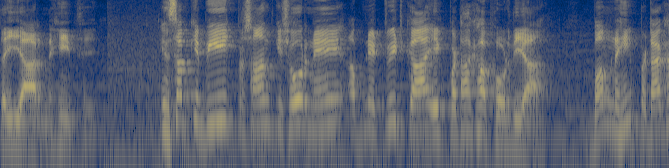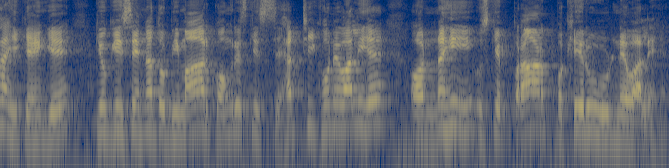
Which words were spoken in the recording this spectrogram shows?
तैयार नहीं थे। इन सब के बीच प्रशांत किशोर ने अपने ट्वीट का एक पटाखा फोड़ दिया। बम नहीं, पटाखा ही कहेंगे, क्योंकि इसे न तो बीमार कांग्रेस की सेहत ठीक होने वाली है और न ही उसके प्राण पखेरु उड़ने वाले हैं।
